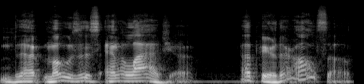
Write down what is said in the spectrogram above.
that Moses and Elijah appear there also.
